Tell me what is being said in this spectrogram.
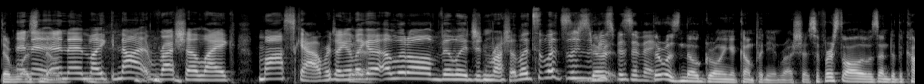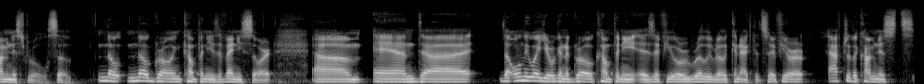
there was And then, no. and then like not Russia, like Moscow. We're talking like a, a little village in Russia. Let's let's just be specific. There was no growing a company in Russia. So first of all, it was under the communist rule. So no no growing companies of any sort. Um, and uh, the only way you were going to grow a company is if you were really really connected. So if you're after the communists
